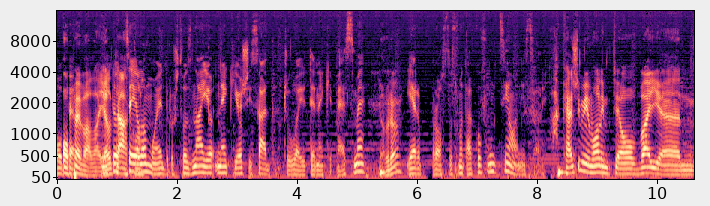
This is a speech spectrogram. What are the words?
Ope- opevala, jel I to tako? celo moje društvo zna, jo- neki još i sad čuvaju te neke pesme, Dobro. jer prosto smo tako funkcionisali. A kaži mi, molim te, ovaj, em,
